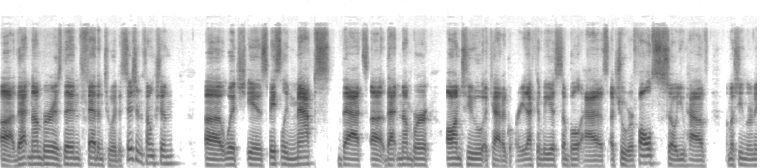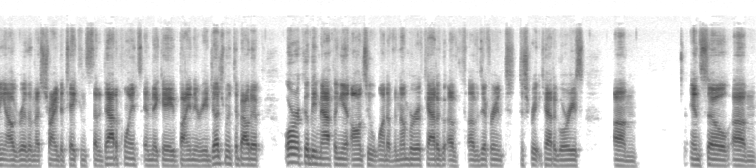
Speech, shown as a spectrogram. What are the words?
Uh, that number is then fed into a decision function, uh, which is basically maps that uh, that number onto a category. That can be as simple as a true or false. So you have a machine learning algorithm that's trying to take instead of data points and make a binary judgment about it, or it could be mapping it onto one of a number of category of, of different discrete categories. Um, and so, um,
